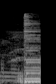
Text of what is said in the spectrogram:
naman.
